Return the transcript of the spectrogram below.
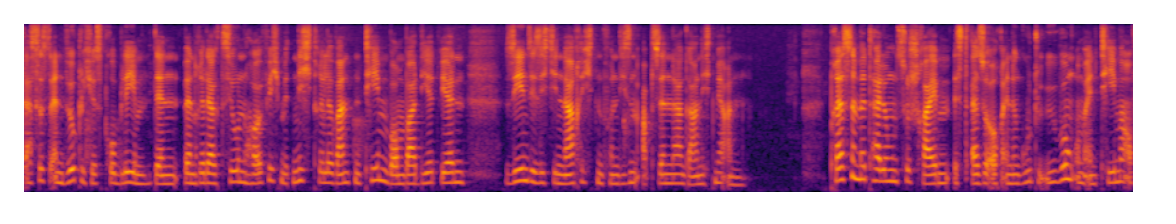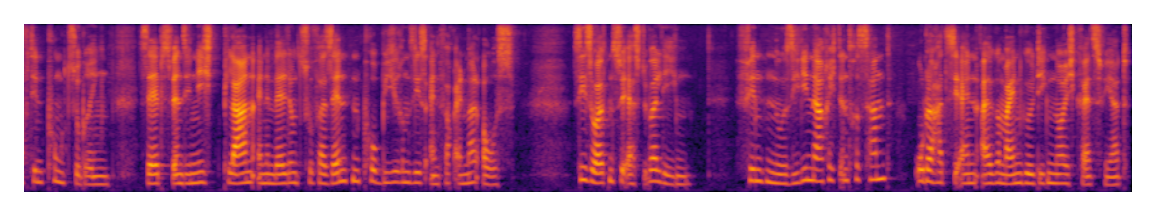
Das ist ein wirkliches Problem, denn wenn Redaktionen häufig mit nicht relevanten Themen bombardiert werden, sehen sie sich die Nachrichten von diesem Absender gar nicht mehr an. Pressemitteilungen zu schreiben ist also auch eine gute Übung, um ein Thema auf den Punkt zu bringen. Selbst wenn Sie nicht planen, eine Meldung zu versenden, probieren Sie es einfach einmal aus. Sie sollten zuerst überlegen, finden nur Sie die Nachricht interessant oder hat sie einen allgemeingültigen Neuigkeitswert?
